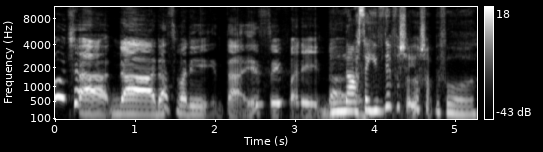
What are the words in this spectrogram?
Oh, child. Nah, that's funny. That is too funny. No. No, so you've never shot your shot before.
